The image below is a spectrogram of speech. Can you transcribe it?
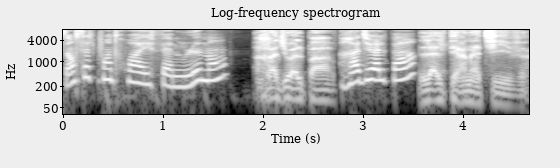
107.3 FM Le Mans. Radio Alpa. Radio Alpa. L'alternative.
